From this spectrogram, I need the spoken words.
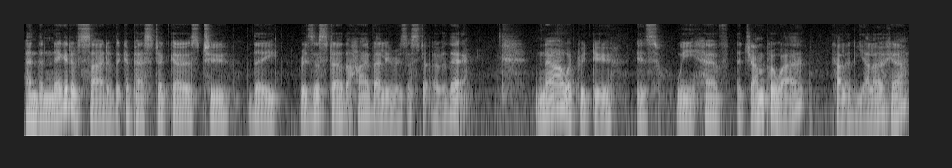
And the negative side of the capacitor goes to the resistor the high value resistor over there. Now what we do is we have a jumper wire colored yellow here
